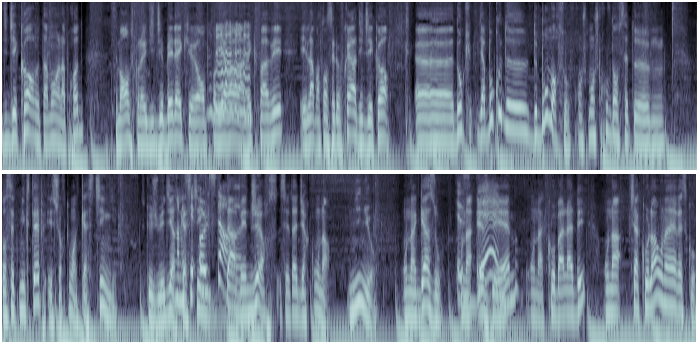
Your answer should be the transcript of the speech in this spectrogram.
DJ Core notamment à la prod. C'est marrant parce qu'on a eu DJ Belek euh, en première heure avec Favé et là maintenant c'est le frère DJ Core. Euh, donc il y a beaucoup de, de bons morceaux. Franchement, je trouve dans cette euh, dans cette mixtape et surtout un casting. Ce que je lui ai dit, un Non, casting d'Avengers. C'est-à-dire qu'on a Nino, on a Gazo, on a SDM. On a Kobalade, on a Tiakola, on a RSCO.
